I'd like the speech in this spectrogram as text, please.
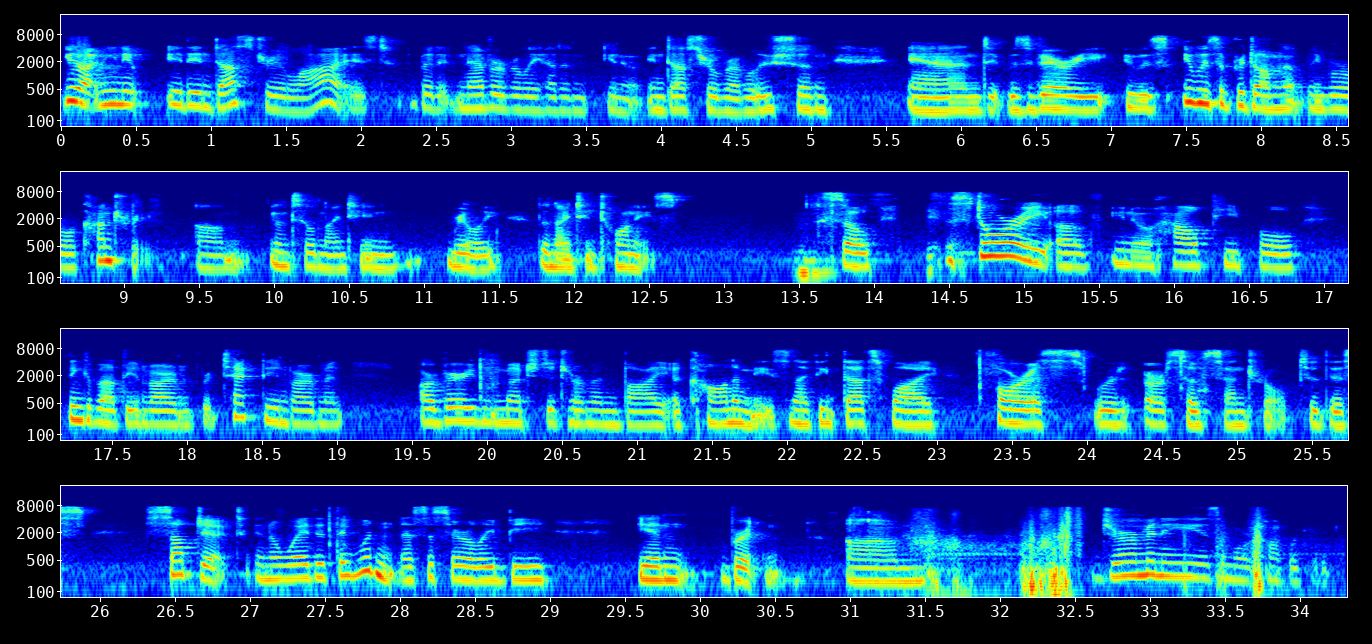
you know, I mean, it, it industrialized, but it never really had an, you know, industrial revolution and it was very it was it was a predominantly rural country um, until 19 really the 1920s. Mm-hmm. So the story of you know how people think about the environment, protect the environment, are very much determined by economies, and I think that's why forests were are so central to this subject in a way that they wouldn't necessarily be in Britain. Um, Germany is a more complicated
